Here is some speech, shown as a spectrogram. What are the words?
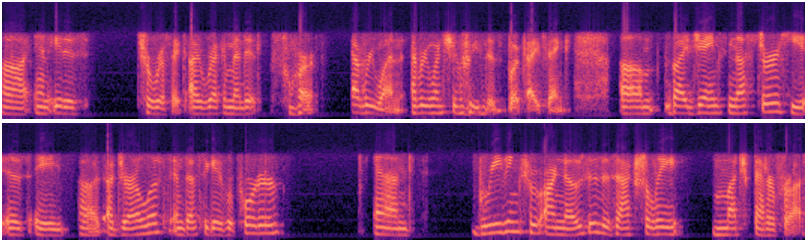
uh, and it is terrific. I recommend it for everyone. Everyone should read this book, I think. Um, by James Nestor. He is a, uh, a journalist, investigative reporter, and breathing through our noses is actually much better for us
